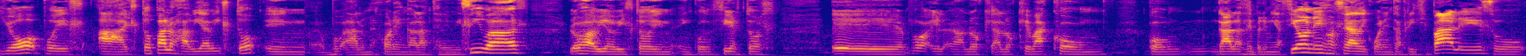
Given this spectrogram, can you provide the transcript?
yo, pues, a Estopa los había visto en, a lo mejor en galas televisivas, los había visto en, conciertos eh, a, los que, a los que vas con, con galas de premiaciones, o sea, de 40 principales, o,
